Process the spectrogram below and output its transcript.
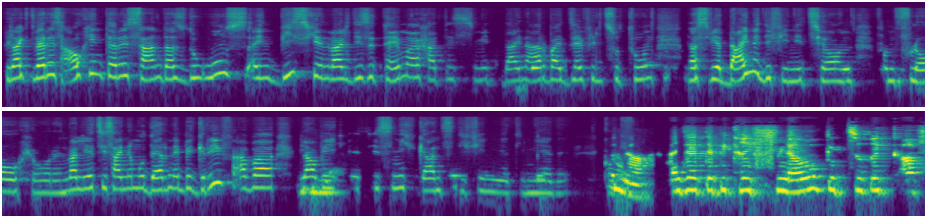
Vielleicht wäre es auch interessant, dass du uns ein bisschen, weil dieses Thema hat es mit deiner Arbeit sehr viel zu tun, dass wir deine Definition von Flow hören, weil jetzt ist ein moderner Begriff, aber glaube ich, es ist nicht ganz definiert in jedem. Genau. Also der Begriff Flow geht zurück auf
